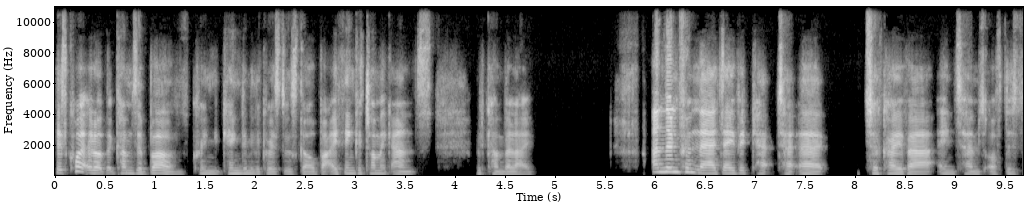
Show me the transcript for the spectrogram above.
There's quite a lot that comes above Kingdom of the Crystal Skull, but I think Atomic Ants would come below. And then from there, David Koepp uh, took over in terms of the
